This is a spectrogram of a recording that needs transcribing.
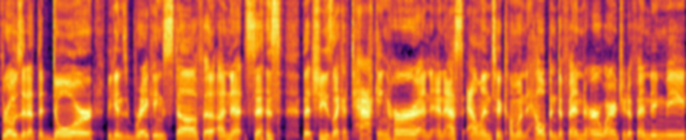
throws it at the door begins breaking stuff. Uh, Annette says that she's like attacking her and and asks Alan to come and help and defend her. Why aren't you defending me.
